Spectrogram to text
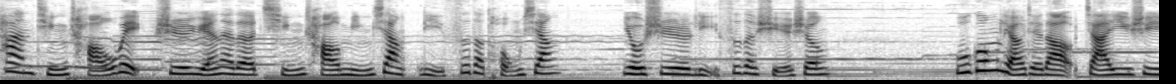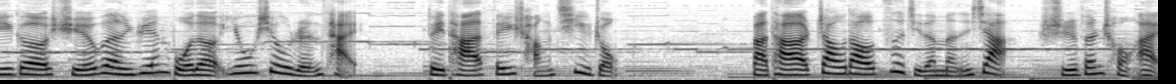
汉廷朝魏是原来的秦朝名相李斯的同乡，又是李斯的学生。吴公了解到贾谊是一个学问渊博的优秀人才，对他非常器重，把他召到自己的门下。十分宠爱。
